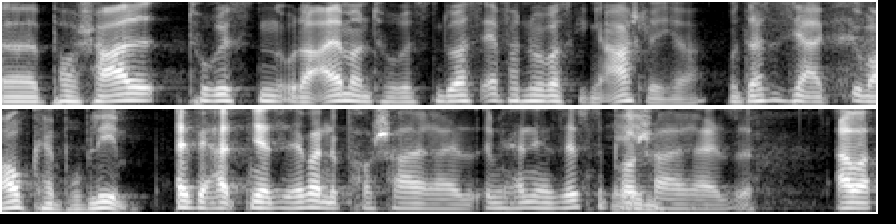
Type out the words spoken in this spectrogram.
äh, Pauschaltouristen oder Allmann-Touristen. Du hast einfach nur was gegen Arschlöcher. Und das ist ja überhaupt kein Problem. Äh, Wir hatten ja selber eine Pauschalreise. Wir hatten ja selbst eine Pauschalreise. Aber,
